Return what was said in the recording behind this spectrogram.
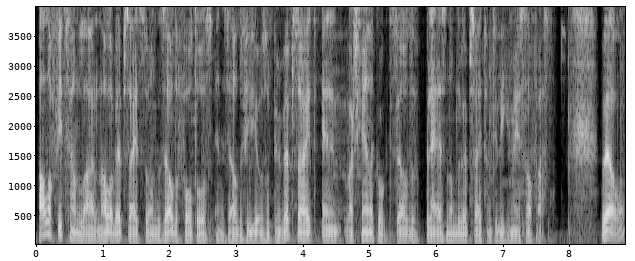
alle fietshandelaren en alle websites tonen dezelfde foto's en dezelfde video's op hun website en waarschijnlijk ook dezelfde prijzen op de website, want die liggen meestal vast. Wel,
